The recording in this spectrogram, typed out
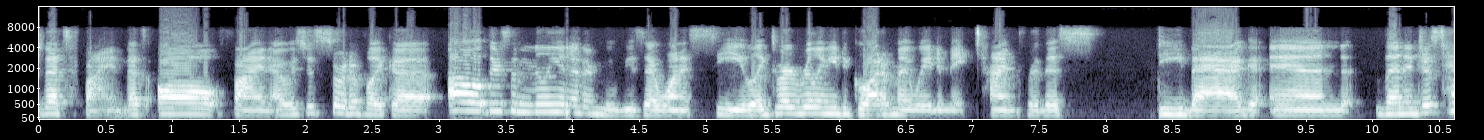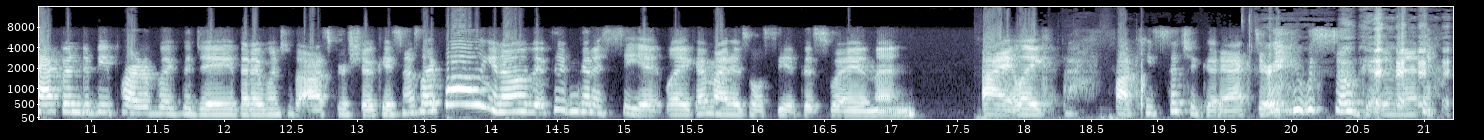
that's fine. That's all fine. I was just sort of like a oh, there's a million other movies I want to see. Like, do I really need to go out of my way to make time for this d bag? And then it just happened to be part of like the day that I went to the Oscar showcase, and I was like, well, you know, if I'm gonna see it, like I might as well see it this way. And then I like, fuck, he's such a good actor. he was so good in it.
